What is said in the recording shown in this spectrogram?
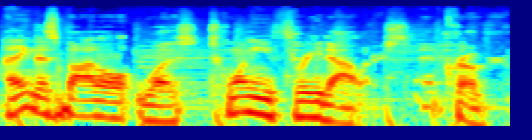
I think this bottle was $23 at Kroger.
